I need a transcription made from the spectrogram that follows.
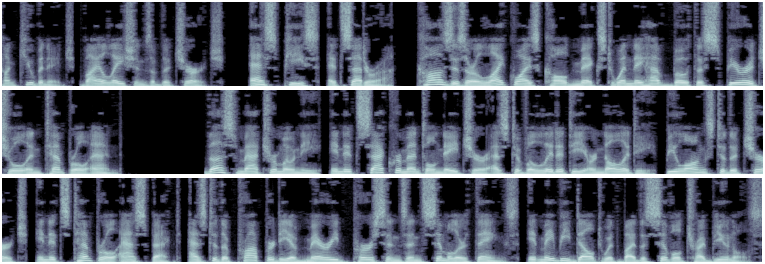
concubinage, violations of the Church's peace, etc. Causes are likewise called mixed when they have both a spiritual and temporal end. Thus matrimony, in its sacramental nature as to validity or nullity, belongs to the Church, in its temporal aspect, as to the property of married persons and similar things, it may be dealt with by the civil tribunals.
